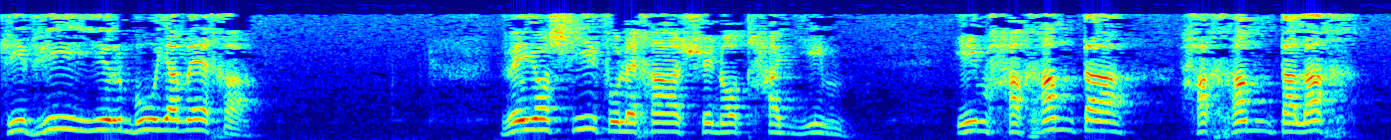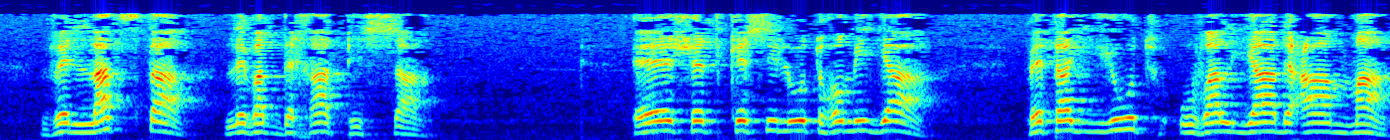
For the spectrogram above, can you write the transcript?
כי בי ירבו ימיך, ויוסיפו לך שנות חיים. אם חכמת, חכמת לך, ולצת לבדך תישא. אשת כסילות הומיה, פתאיות ובל ידעה מה,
